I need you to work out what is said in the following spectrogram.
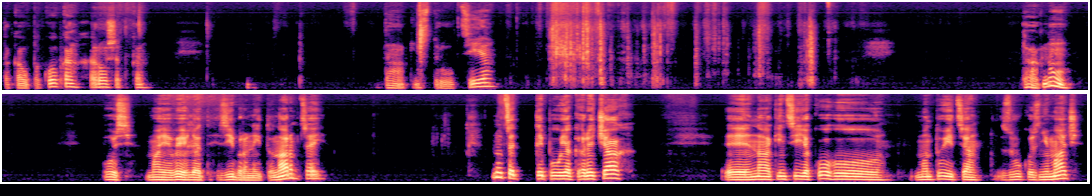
Така упаковка хороша така. Так, інструкція. Так, ну, ось має вигляд зібраний тонарм цей. Ну, це, типу, як речах, на кінці якого монтується звукознімач,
